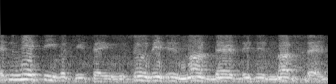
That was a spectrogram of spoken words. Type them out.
એટલે નેતિ પછી થયું. શું this is not that this is not that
